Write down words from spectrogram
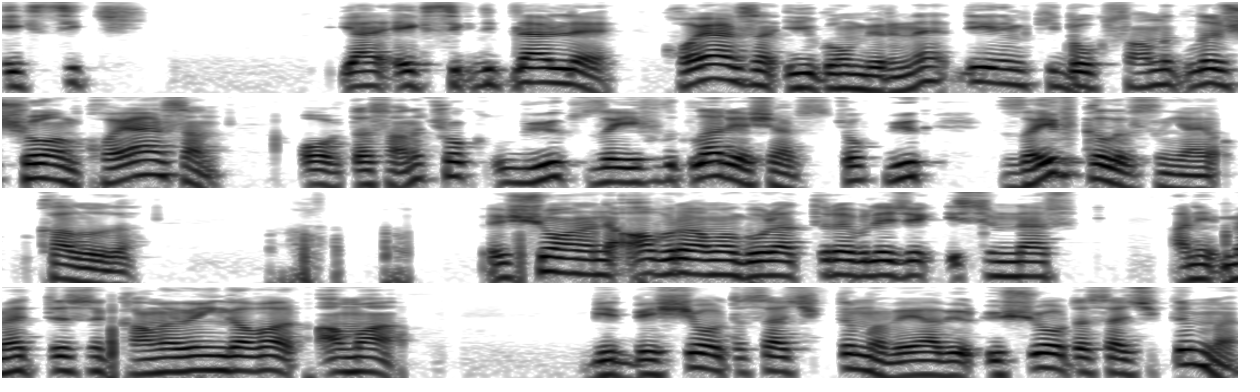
eksik yani eksikliklerle koyarsan ilk 11'ine diyelim ki 90'lıkları şu an koyarsan orta sahada çok büyük zayıflıklar yaşarsın. Çok büyük zayıf kalırsın yani kadroda. Ve şu an hani Abraham'a gol attırabilecek isimler hani Madison, Kamavinga var ama bir beşi orta saha çıktı mı veya bir üçlü orta saha çıktı mı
